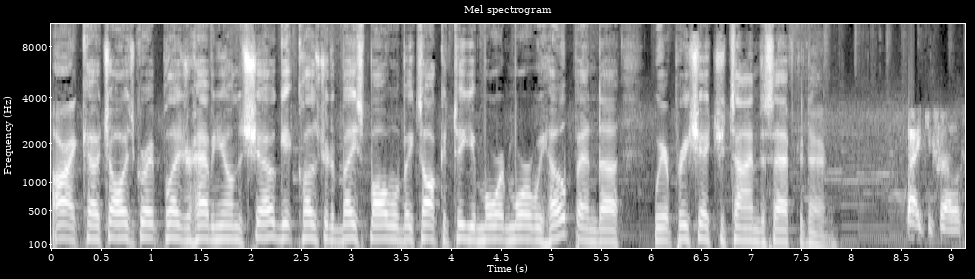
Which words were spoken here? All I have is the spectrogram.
All right, Coach. Always great pleasure having you on the show. Get closer to baseball. We'll be talking to you more and more. We hope, and uh, we appreciate your time this afternoon. Thank you, fellas.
